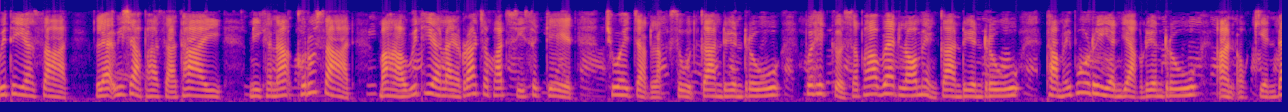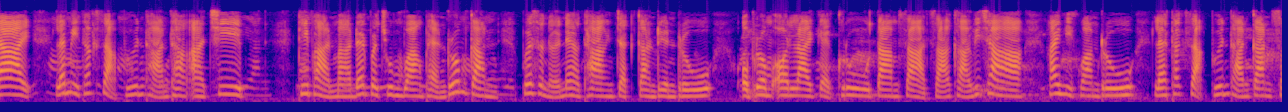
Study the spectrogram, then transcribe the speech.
วิทยาศาสตร์ และวิชาภาษาไทย มีคณะครุศาสตร์ มหาวิทยาลัยราชภัฏศรีสะเกดช่วยจัดหลักสูตรการเรียนรู้ เพื่อให้เกิดสภาพแวดล้อมแห่งการเรียนรู้ทำให้ผู้เรียนอยากเรียนรู้ อ่านออกเขียนได้ และมีทักษะพื้นฐานทางอาชีพ ที่ผ่านมาได้ประชุมวางแผนร่วมกัน เพื่อเสนอแนวทางจัดการเรียนรู้ อบรมออนไลน์แก่ครูตามศาสตร์สาขาวิชา ให้มีความรู้และทักษะพื้นฐานการส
